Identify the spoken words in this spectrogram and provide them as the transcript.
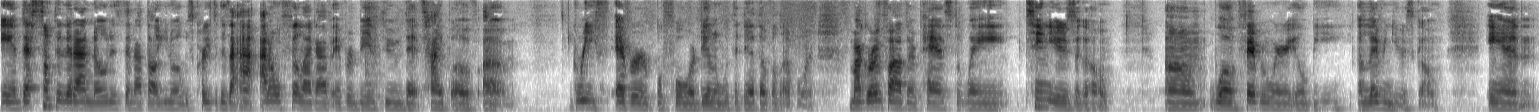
and that's something that I noticed and I thought, you know, it was crazy because I, I don't feel like I've ever been through that type of um, grief ever before dealing with the death of a loved one. My grandfather passed away 10 years ago. Um, well, February it'll be 11 years ago. And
